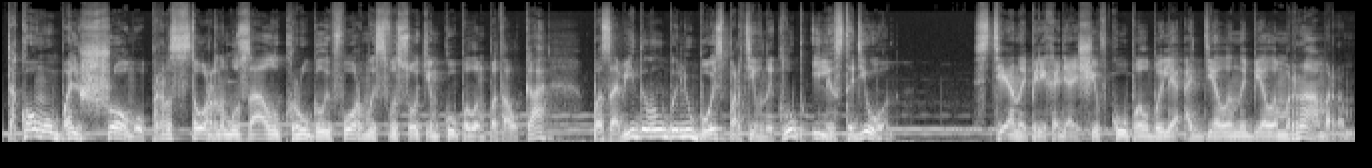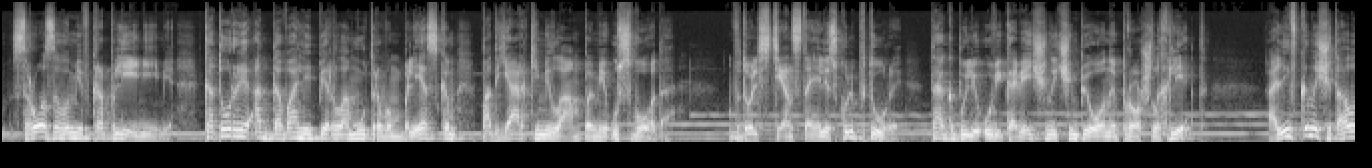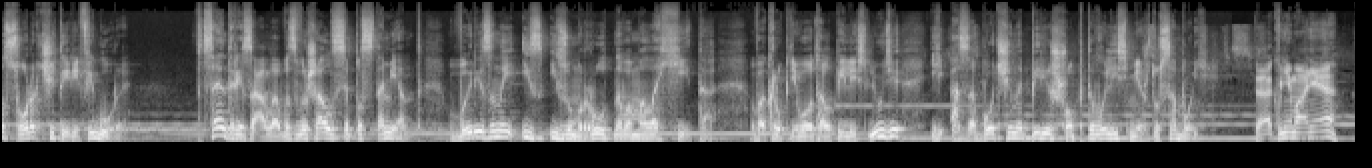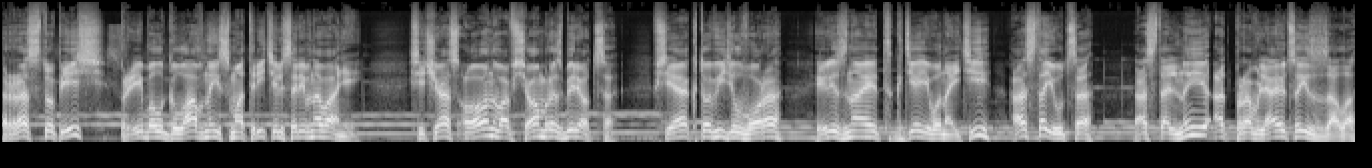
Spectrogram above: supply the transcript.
Такому большому, просторному залу круглой формы с высоким куполом потолка позавидовал бы любой спортивный клуб или стадион. Стены, переходящие в купол, были отделаны белым мрамором с розовыми вкраплениями, которые отдавали перламутровым блеском под яркими лампами у свода. Вдоль стен стояли скульптуры, так были увековечены чемпионы прошлых лет. Оливка насчитала 44 фигуры – в центре зала возвышался постамент, вырезанный из изумрудного малахита. Вокруг него толпились люди и озабоченно перешептывались между собой. Так, внимание! Расступись! Прибыл главный смотритель соревнований. Сейчас он во всем разберется. Все, кто видел вора или знает, где его найти, остаются. Остальные отправляются из зала.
